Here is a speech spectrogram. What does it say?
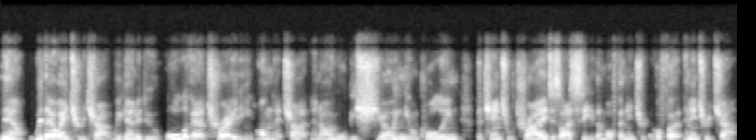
Now, with our entry chart, we're going to do all of our trading on that chart, and I will be showing you and calling potential trades as I see them off an entry, off an entry chart.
